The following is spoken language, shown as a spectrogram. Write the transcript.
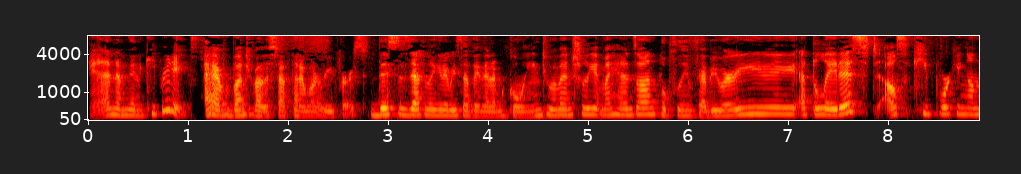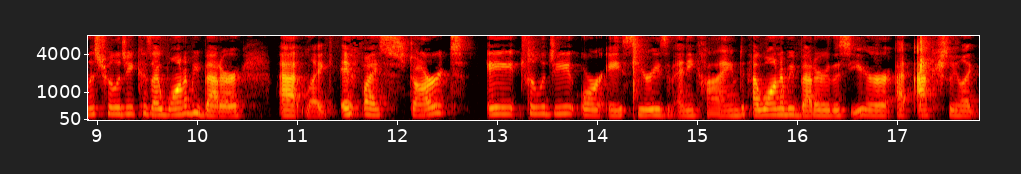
and I'm going to keep reading. I have a bunch of other stuff that I want to read first. This is definitely going to be something that I'm going to eventually get my hands on, hopefully in February at the latest. I'll keep working on this trilogy because I want to be better at like, if I start a trilogy or a series of any kind. I want to be better this year at actually like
